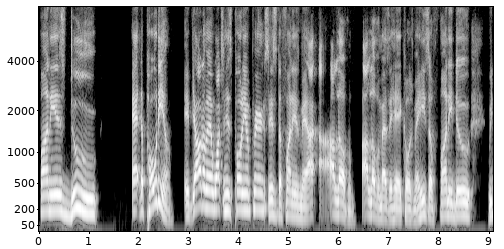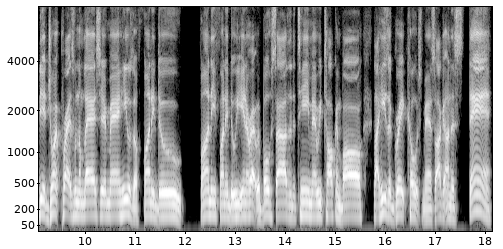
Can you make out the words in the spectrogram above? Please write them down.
funniest dude at the podium. If y'all don't been watching his podium appearance, it's the funniest man. I, I love him. I love him as a head coach, man. He's a funny dude. We did joint practice with him last year, man. He was a funny dude. Funny, funny dude. He interact with both sides of the team, man. We talking ball. Like he's a great coach, man. So I can understand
